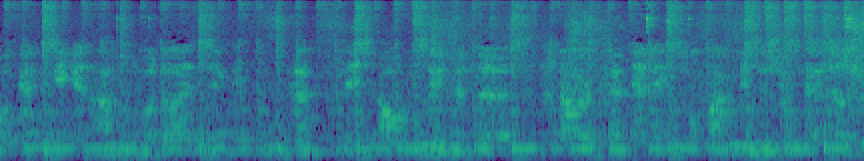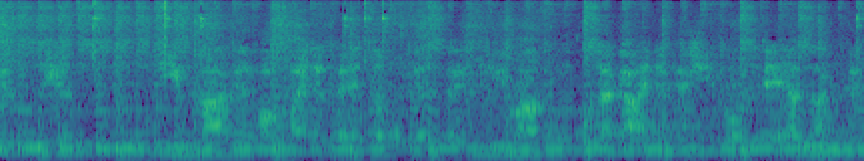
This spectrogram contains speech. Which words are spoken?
Morgen gegen 8.30 Uhr plötzlich auftretende, starke elektromagnetische Felder registriert. Die Frage, ob eine Veränderung des Weltklimas oder gar eine Verschiebung der Erdachse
